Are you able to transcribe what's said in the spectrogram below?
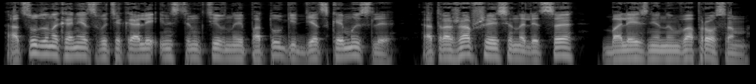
Отсюда, наконец, вытекали инстинктивные потуги детской мысли, отражавшиеся на лице болезненным вопросом.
